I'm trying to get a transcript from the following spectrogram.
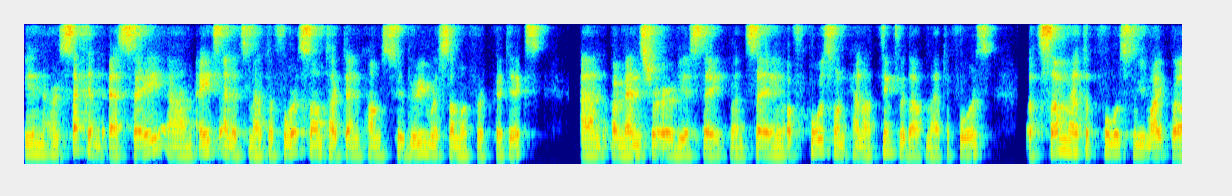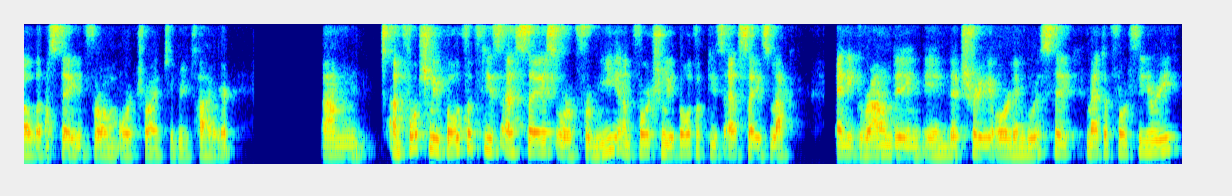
In her second essay, um, AIDS and its metaphors, Sontag then comes to agree with some of her critics and amends her earlier statement, saying, of course, one cannot think without metaphors, but some metaphors we might well abstain from or try to retire. Um, unfortunately, both of these essays, or for me, unfortunately, both of these essays lack any grounding in literary or linguistic metaphor theory,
